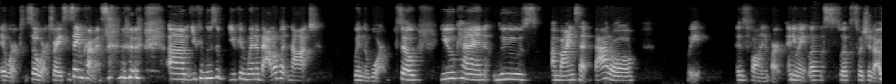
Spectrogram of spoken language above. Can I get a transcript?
it works. It still works, right? It's the same premise. um, you can lose a, you can win a battle, but not win the war. So you can lose a mindset battle. Wait, is falling apart. Anyway, let's let's switch it up.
